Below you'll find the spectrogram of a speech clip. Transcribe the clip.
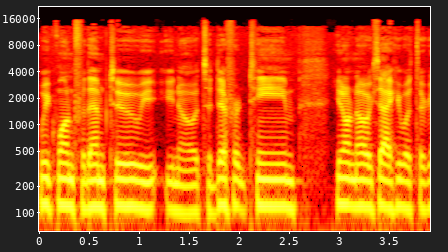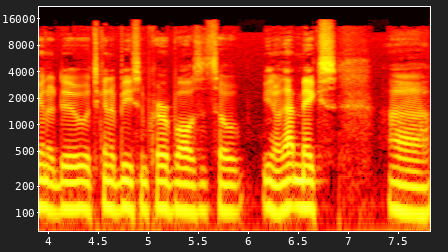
week one for them too. You, you, know, it's a different team. You don't know exactly what they're going to do. It's going to be some curveballs, and so you know that makes uh,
